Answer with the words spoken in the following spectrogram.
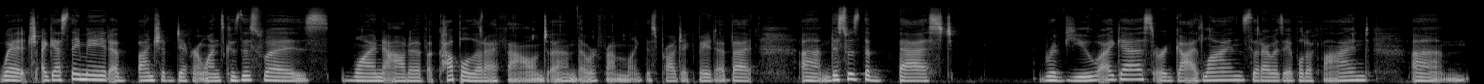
which I guess they made a bunch of different ones because this was one out of a couple that I found um, that were from like this Project Beta. But um, this was the best review, I guess, or guidelines that I was able to find um,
